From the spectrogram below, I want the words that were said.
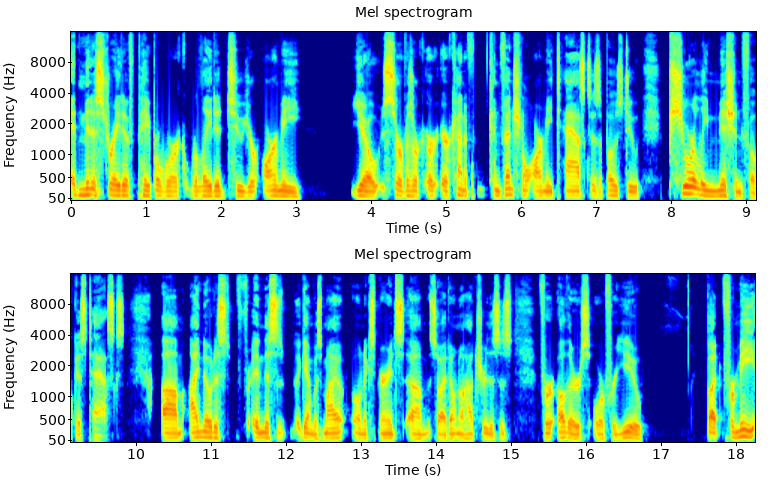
administrative paperwork related to your army, you know, service or, or, or, kind of conventional army tasks as opposed to purely mission focused tasks. Um, I noticed, and this is again was my own experience, um, so I don't know how true this is for others or for you. But for me,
